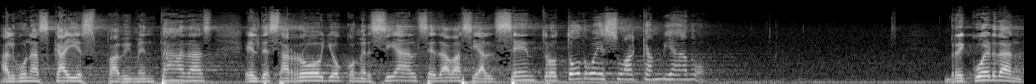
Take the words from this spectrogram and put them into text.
algunas calles pavimentadas, el desarrollo comercial se daba hacia el centro, todo eso ha cambiado. ¿Recuerdan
